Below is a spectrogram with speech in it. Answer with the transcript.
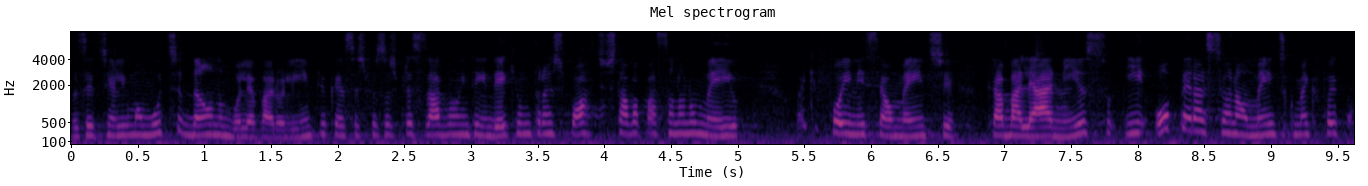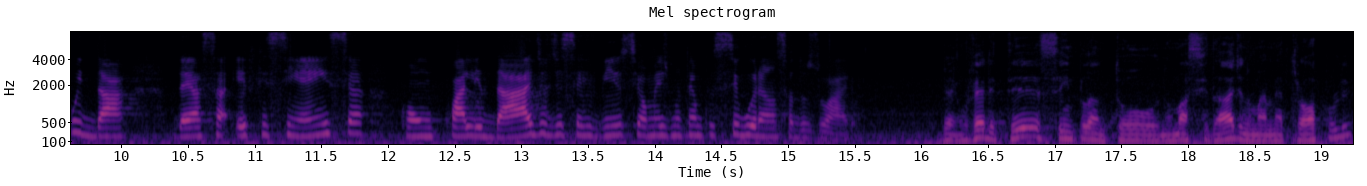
você tinha ali uma multidão no Boulevard Olímpico e essas pessoas precisavam entender que um transporte estava passando no meio. Como é que foi inicialmente trabalhar nisso e operacionalmente como é que foi cuidar dessa eficiência com qualidade de serviço e ao mesmo tempo segurança do usuário? Bem, o VLT se implantou numa cidade, numa metrópole,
